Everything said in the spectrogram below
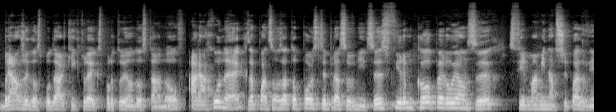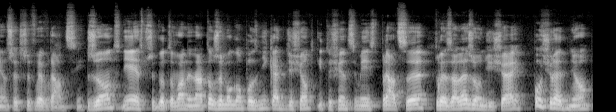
branże gospodarki, które eksportują do Stanów, a rachunek zapłacą za to polscy pracownicy z firm kooperujących z firmami na przykład w Niemczech czy we Francji. Rząd nie jest przygotowany na to, że mogą poznikać dziesiątki tysięcy miejsc pracy, które zależą dzisiaj pośrednio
